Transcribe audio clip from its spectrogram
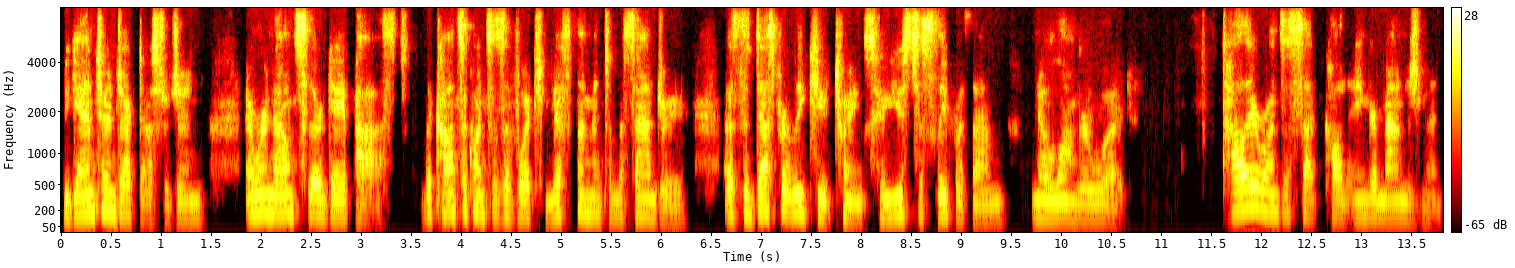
began to inject estrogen, and renounced their gay past, the consequences of which miffed them into misandry as the desperately cute twinks who used to sleep with them no longer would. Talia runs a set called Anger Management,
